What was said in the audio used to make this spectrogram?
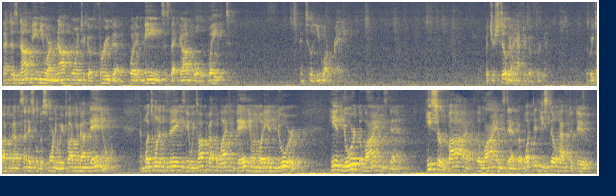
That does not mean you are not going to go through them. What it means is that God will wait until you are ready. But you're still going to have to go through it. As we talked about in Sunday school this morning, we were talking about Daniel. And what's one of the things, you know, we talk about the life of Daniel and what he endured. He endured the lion's den. He survived the lion's den, but what did he still have to do?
